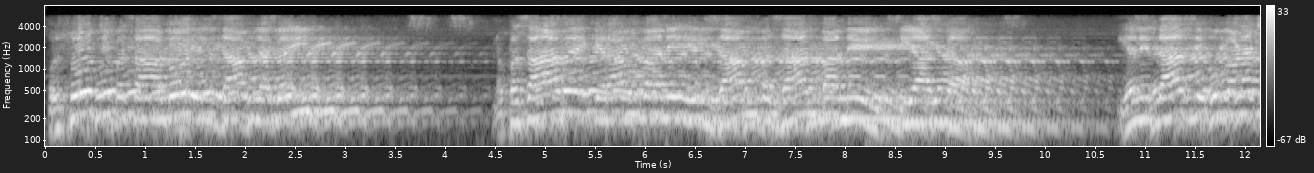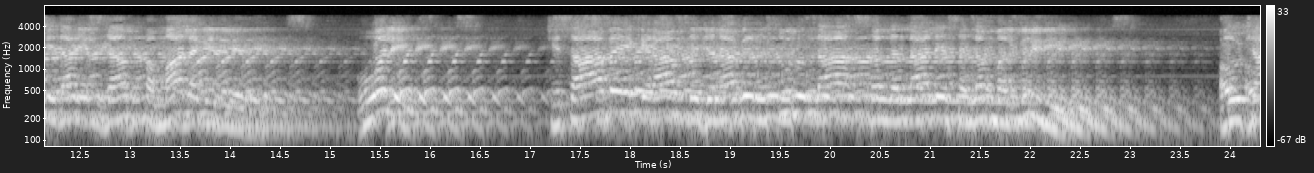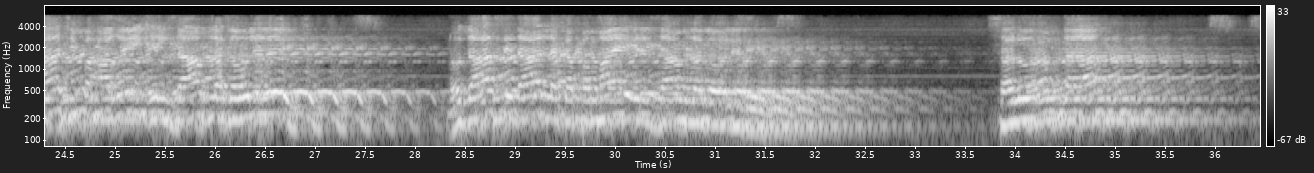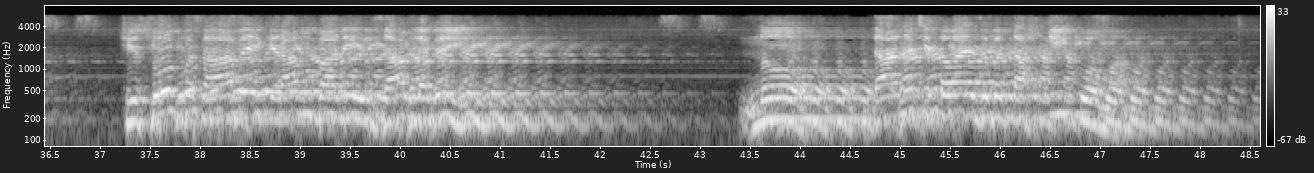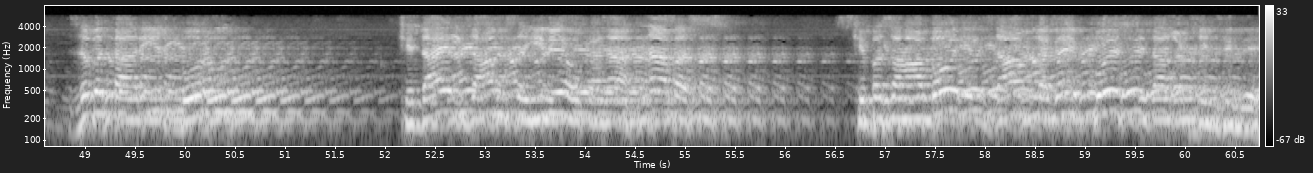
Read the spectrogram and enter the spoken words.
خو څوک چې په صحابو الزام لګئی نو په صحابه کرام باندې الزام په ځان باندې سیاست کا یعنی دا سی وګڼه چې دا الزام په ما لګېدلې دی ولی چې صحابه کرام د جناب رسول الله صلی الله علیه وسلم ملګری دي او چا چې په هغه الزام لګولې دی نو دا سدا لکه په مای الزام لګولې دی سلورم دا چې څوک په صحابه کرامو باندې الزام لګئی نو دا نه چې توای زب تحقیق کوم زب تاریخ ګورم چې دا الزام صحیح دی او کنه نه بس چې په صحابه الزام لګای پوه چې دا غړ خنځیر دی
